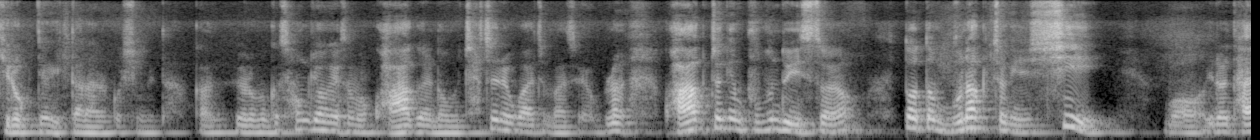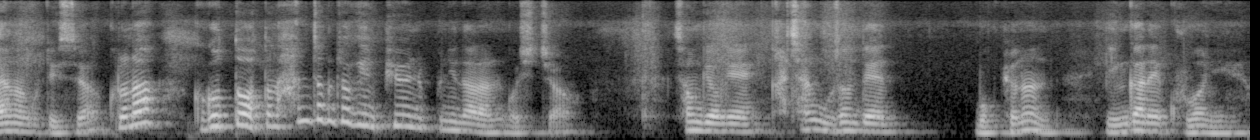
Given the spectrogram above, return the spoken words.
기록되어 있다라는 것입니다. 그러니까 여러분 그 성경에서 뭐 과학을 너무 찾으려고 하지 마세요. 물론 과학적인 부분도 있어요. 또 어떤 문학적인 시, 뭐 이런 다양한 것도 있어요. 그러나 그것도 어떤 한정적인 표현일 뿐이다라는 것이죠. 성경의 가장 우선된 목표는 인간의 구원이에요.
